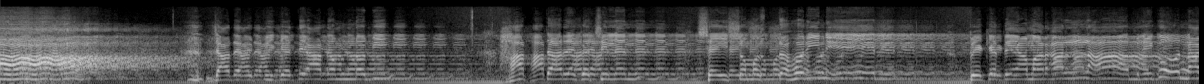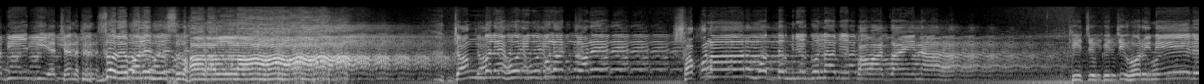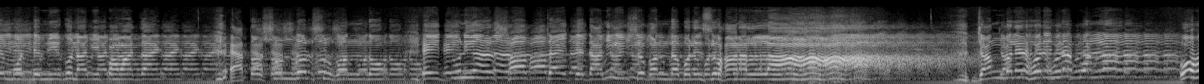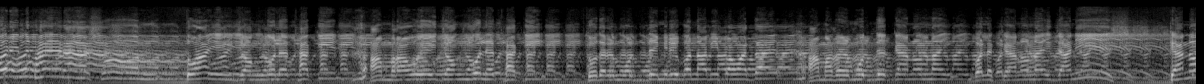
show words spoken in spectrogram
যাদের পিঠেতে আদম নবী হাতটা রেখেছিলেন, সেই সমস্ত হরিণের পেকেতে আমার আল্লাহ মৃগ নাভি দিয়েছেন। জোরে বলেন, সুবহানাল্লাহ। জঙ্গলে হরিণগুলো চড়ে, সকলের মধ্যে মৃগ নাভি পাওয়া যায় না। কিছু কিছু হরিণের মধ্যে নাভি পাওয়া যায়। এত সুন্দর সুগন্ধ। এই দুনিয়ার সব চাইতে দামি সুগন্ধ বলে সুবহানাল্লাহ। জঙ্গলের হরিণ না বলল তোরা এই জঙ্গলে আমরাও এই জঙ্গলে থাকি। তোদের মধ্যে পাওয়া যায়, আমাদের মধ্যে কেন নাই? বলে, কেন নাই জানিস? কেন?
